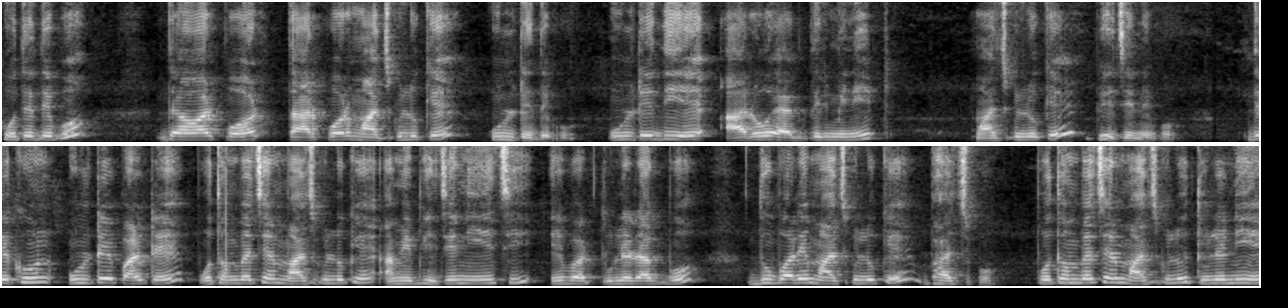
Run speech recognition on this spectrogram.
হতে দেব, দেওয়ার পর তারপর মাছগুলোকে উল্টে দেব। উল্টে দিয়ে আরও এক দেড় মিনিট মাছগুলোকে ভেজে নেব। দেখুন, উল্টে পাল্টে প্রথম ব্যাচের মাছগুলোকে আমি ভেজে নিয়েছি, এবার তুলে রাখব, দুবারে মাছগুলোকে ভাজবো। প্রথম ব্যাচের মাছগুলো তুলে নিয়ে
